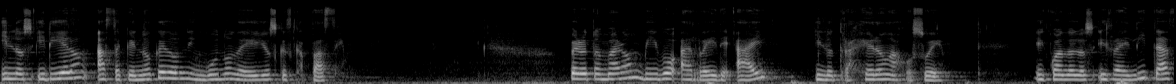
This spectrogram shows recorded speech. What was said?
Y los hirieron hasta que no quedó ninguno de ellos que escapase. Pero tomaron vivo al rey de Ai y lo trajeron a Josué y cuando los israelitas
